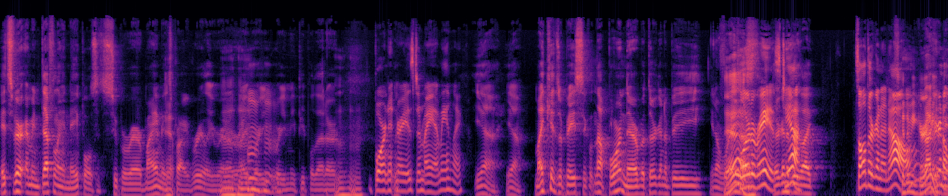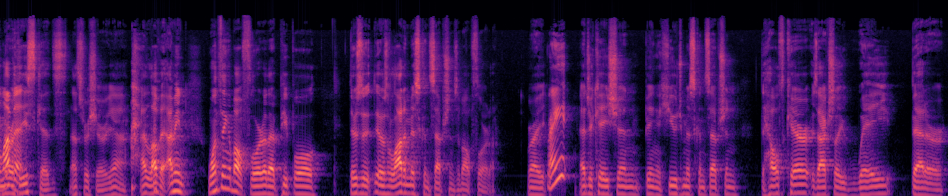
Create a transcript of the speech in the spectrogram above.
It's very, I mean, definitely in Naples, it's super rare. Miami is Yeah. probably really rare, Mhm. right? Where you, Mhm. where you meet people that are, hmm Born and raised in Miami, like yeah, yeah. My kids are basically not born there, but they're going to be, you know, raised. Yeah. Florida raised, They're going to yeah. be like, it's all they're gonna know. It's gonna be great. not You're gonna gonna be love it. Northeast kids. That's for sure. Yeah. I love it. I mean, one thing about Florida that people, there's a, there's a lot of misconceptions about Florida, right? Right? education being a huge misconception. The healthcare is actually way better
